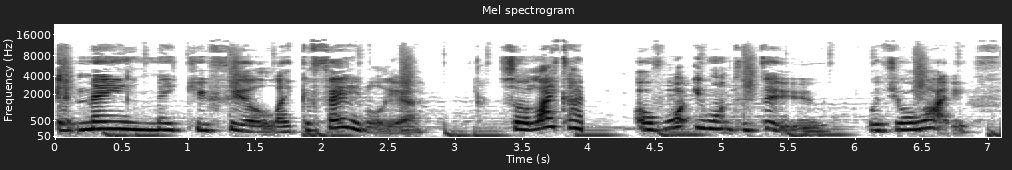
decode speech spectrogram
it may make you feel like a failure. So, like I of what you want to do with your life,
